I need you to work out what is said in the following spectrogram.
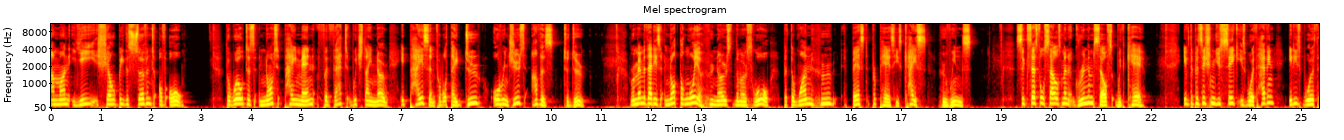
among ye shall be the servant of all. The world does not pay men for that which they know, it pays them for what they do or induce others to do. Remember that is not the lawyer who knows the most law, but the one who best prepares his case who wins. Successful salesmen groom themselves with care. If the position you seek is worth having, it is worth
